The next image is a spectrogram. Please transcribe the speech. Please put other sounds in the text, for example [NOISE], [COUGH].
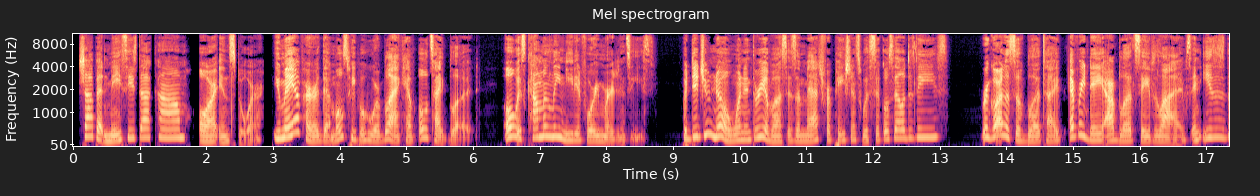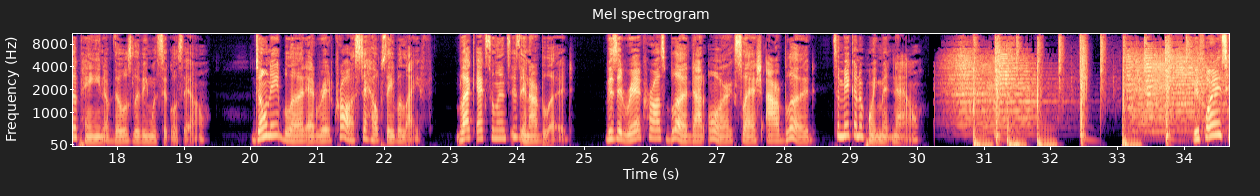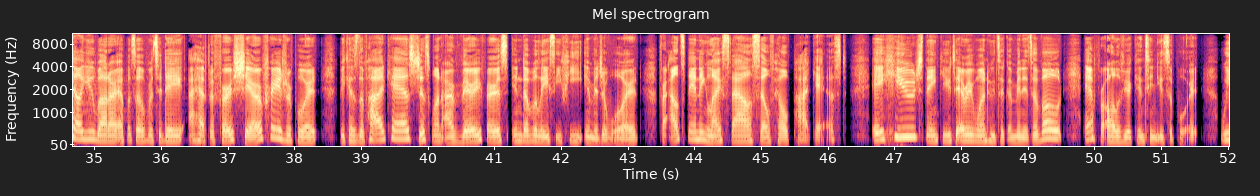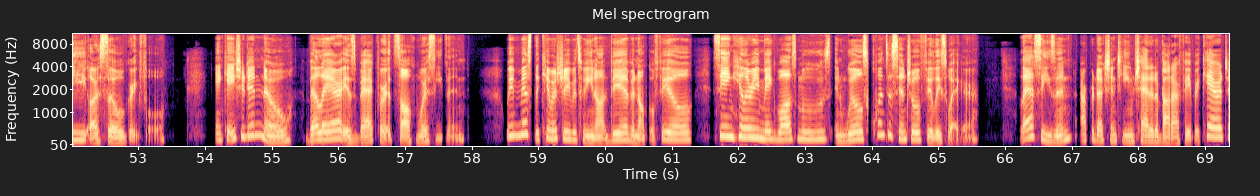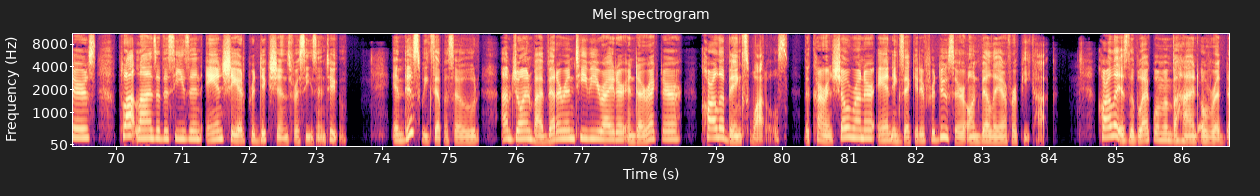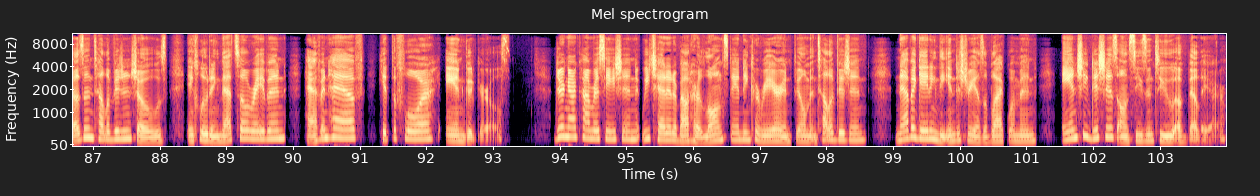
Shop at Macy's.com or in store. You may have heard that most people who are black have O type blood. O is commonly needed for emergencies. But did you know one in three of us is a match for patients with sickle cell disease? Regardless of blood type, every day our blood saves lives and eases the pain of those living with sickle cell. Donate blood at Red Cross to help save a life. Black excellence is in our blood. Visit redcrossblood.org slash ourblood to make an appointment now. Before I tell you about our episode for today, I have to first share a praise report because the podcast just won our very first NAACP Image Award for Outstanding Lifestyle Self Help Podcast. A huge thank you to everyone who took a minute to vote and for all of your continued support. We are so grateful. In case you didn't know, Bel Air is back for its sophomore season. We missed the chemistry between Aunt Viv and Uncle Phil, seeing Hillary make boss moves, and Will's quintessential Philly swagger. Last season, our production team chatted about our favorite characters, plot lines of the season, and shared predictions for season two. In this week's episode, I'm joined by veteran TV writer and director Carla Banks Waddles, the current showrunner and executive producer on Bel Air for Peacock. Carla is the black woman behind over a dozen television shows, including That's So Raven, Half and Half, Hit the Floor, and Good Girls. During our conversation, we chatted about her long-standing career in film and television, navigating the industry as a black woman, and she dishes on season two of Bel Air.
